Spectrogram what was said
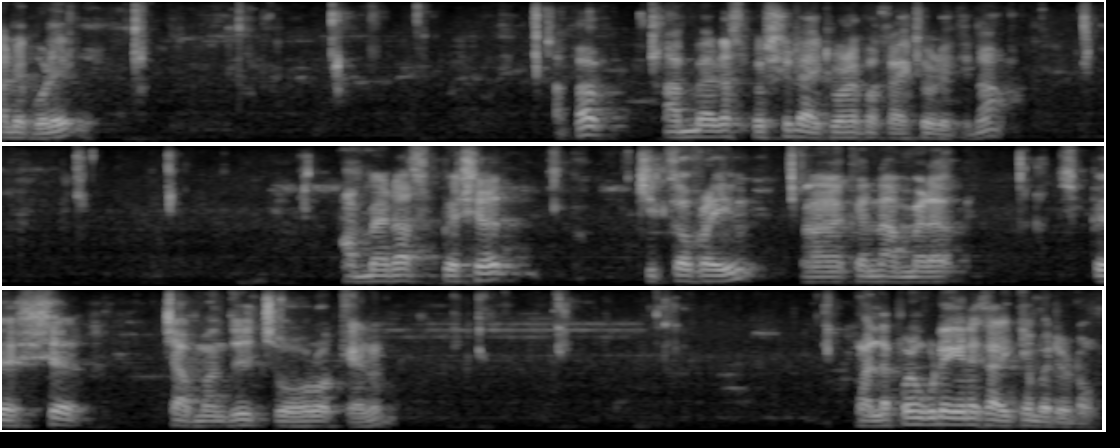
അടിപൊളി. അപ്പം അമ്മയുടെ സ്പെഷ്യൽ ആയിട്ടുമാണ് ഇപ്പോൾ കഴിച്ചുകൊണ്ടിരിക്കുന്നത് അമ്മയുടെ സ്പെഷ്യൽ ചിക്കൻ ഫ്രൈയും അതൊക്കെ തന്നെ അമ്മയുടെ സ്പെഷ്യൽ ചമ്മന്തി ചോറൊക്കെയാണ്. വല്ലപ്പോഴും കൂടി ഇങ്ങനെ കഴിക്കാൻ പറ്റും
